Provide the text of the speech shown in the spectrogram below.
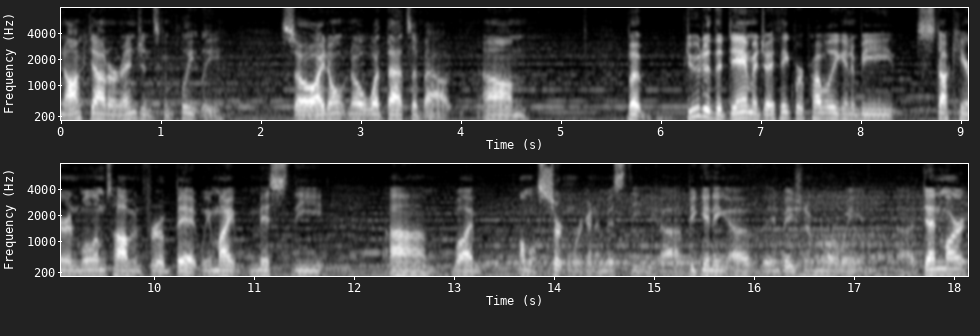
knocked out our engines completely. So I don't know what that's about. Um, but due to the damage, I think we're probably going to be stuck here in Wilhelmshaven for a bit. We might miss the. Um, well, I'm almost certain we're going to miss the uh, beginning of the invasion of Norway and uh, Denmark,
